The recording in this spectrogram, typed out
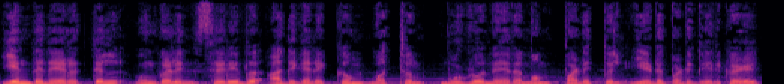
இந்த நேரத்தில் உங்களின் செறிவு அதிகரிக்கும் மற்றும் முழு நேரமும் படிப்பில் ஈடுபடுவீர்கள்.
